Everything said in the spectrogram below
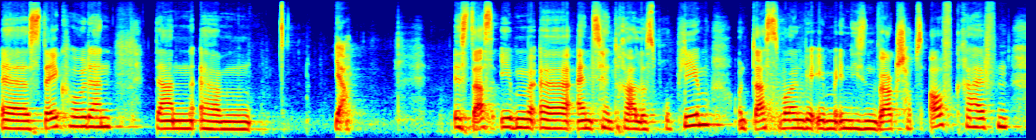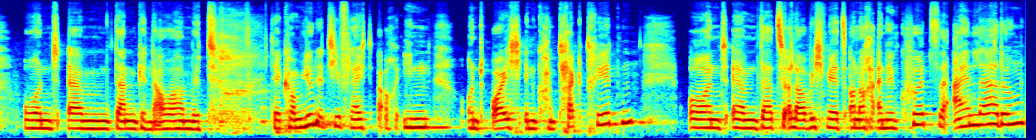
äh, Stakeholdern, dann ähm, ja, ist das eben äh, ein zentrales Problem und das wollen wir eben in diesen Workshops aufgreifen und ähm, dann genauer mit der Community, vielleicht auch Ihnen und euch in Kontakt treten. Und ähm, dazu erlaube ich mir jetzt auch noch eine kurze Einladung,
